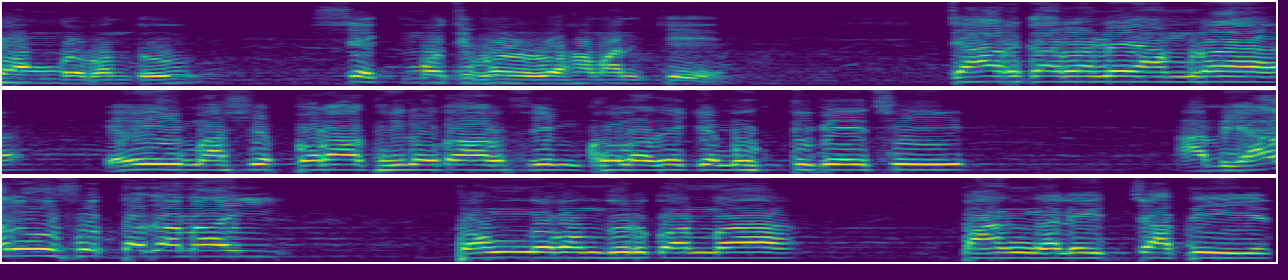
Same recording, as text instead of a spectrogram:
বঙ্গবন্ধু শেখ মুজিবুর রহমানকে। যার কারণে আমরা এই মাসে পরাধীনতার শৃঙ্খলা থেকে মুক্তি পেয়েছি। আমি আরও শ্রদ্ধা জানাই বঙ্গবন্ধুর কন্যা, বাঙালি জাতির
